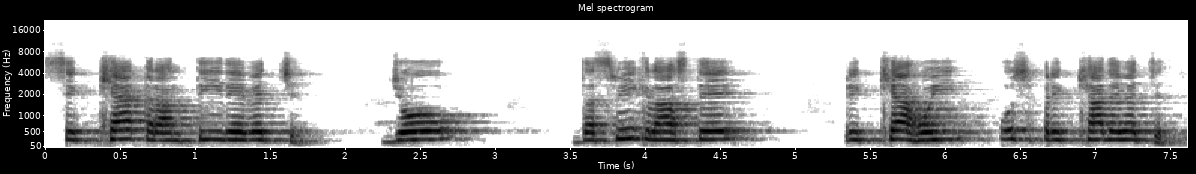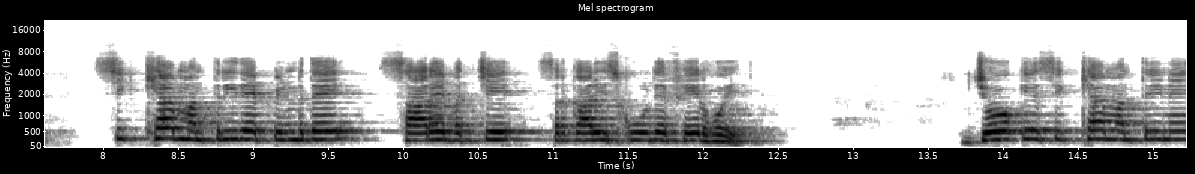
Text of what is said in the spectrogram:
ਸਿੱਖਿਆ ਕ੍ਰਾਂਤੀ ਦੇ ਵਿੱਚ ਜੋ 10ਵੀਂ ਕਲਾਸ ਤੇ ਪ੍ਰੀਖਿਆ ਹੋਈ, ਉਸ ਪ੍ਰੀਖਿਆ ਦੇ ਵਿੱਚ ਸਿੱਖਿਆ ਮੰਤਰੀ ਦੇ ਪਿੰਡ ਦੇ ਸਾਰੇ ਬੱਚੇ ਸਰਕਾਰੀ ਸਕੂਲ ਦੇ ਫੇਲ ਹੋਏ, ਜੋ ਕਿ ਸਿੱਖਿਆ ਮੰਤਰੀ ਨੇ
